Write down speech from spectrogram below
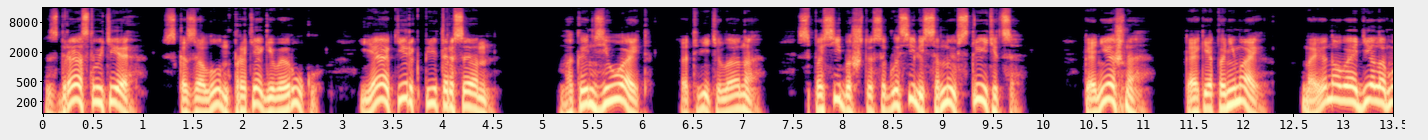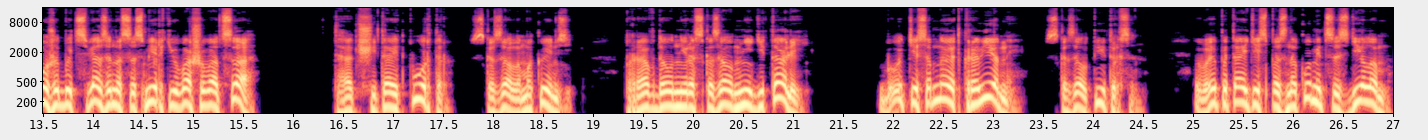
«Здравствуйте», — сказал он, протягивая руку. «Я Кирк Питерсон». «Маккензи Уайт», — ответила она. «Спасибо, что согласились со мной встретиться». «Конечно. Как я понимаю, мое новое дело может быть связано со смертью вашего отца». «Так считает Портер», сказала Маккензи. Правда, он не рассказал мне деталей. Будьте со мной откровенны, сказал Питерсон. Вы пытаетесь познакомиться с делом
